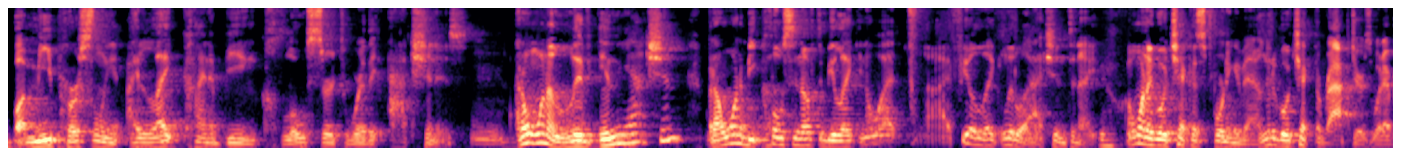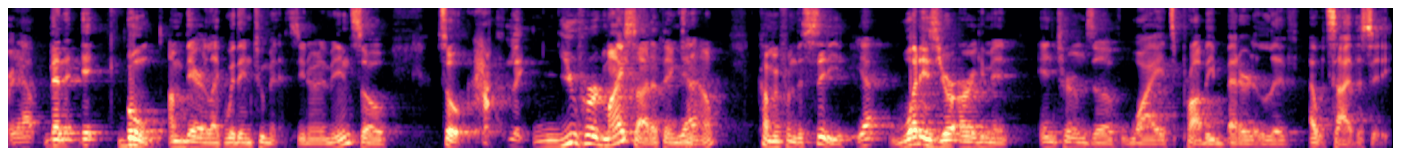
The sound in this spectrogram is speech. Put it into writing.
But me personally, I like kind of being closer to where the action is. Mm. I don't want to live in the action, but I want to be close enough to be like, you know what? I feel like little action tonight. I want to go check a sporting event. I'm gonna go check the Raptors, whatever. Yep. Then it, boom, I'm there like within two minutes. You know what I mean? So, so how, like you've heard my side of things Yeah. now, coming from the city. Yeah. What is your argument in terms of why it's probably better to live outside the city?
